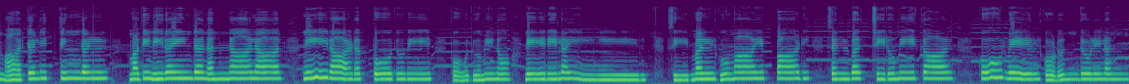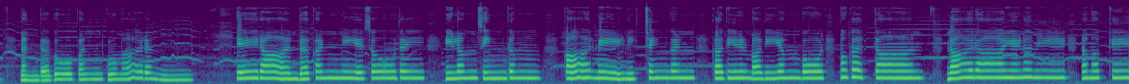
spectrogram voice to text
மார்கழி திங்கள் மதி நிறைந்த நன்னாலால் நீராடப் போதுவீர் போதுமினோ நேரிலையீர். சீர்மல்குமாயிப் பாடி செல்வச் சிறுமீர்கால் கூர்வேல் கொடுந்துளிலன் நந்தகோபன் குமரன். ஏராந்த கண் இளம் சிங்கம் கார்மேனி செங்கன் கதிர் மதியம்போல் முகத்தான். நாராயணனே நமக்கே.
